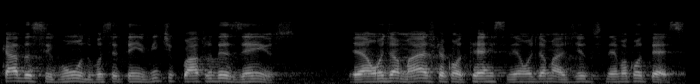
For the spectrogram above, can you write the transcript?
cada segundo você tem 24 desenhos. É onde a mágica acontece, né? onde a magia do cinema acontece.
